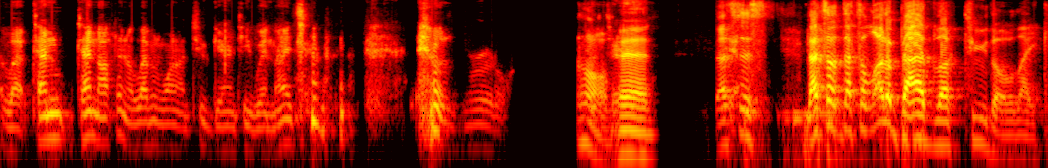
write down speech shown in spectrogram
ele- 10, 10 nothing, 11 1 on two guaranteed win nights. it was brutal. Oh terrible. man. That's Yeah. just that's a that's a lot of bad luck too though. Like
